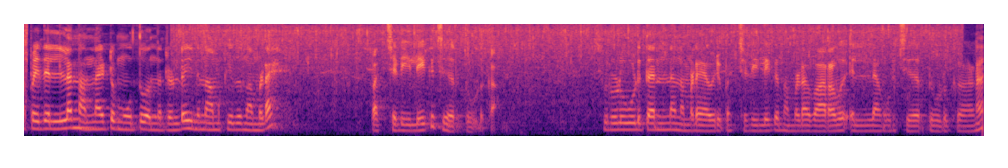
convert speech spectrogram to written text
അപ്പോൾ ഇതെല്ലാം നന്നായിട്ട് മൂത്ത് വന്നിട്ടുണ്ട്. ഇനി നമുക്കിത് നമ്മുടെ പച്ചടിയിലേക്ക് ചേർത്ത് കൊടുക്കാം. ചൂടോടുകൂടി തന്നെ നമ്മുടെ ആ ഒരു പച്ചടിയിലേക്ക് നമ്മുടെ വറവ് എല്ലാം കൂടി ചേർത്ത് കൊടുക്കുകയാണ്.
